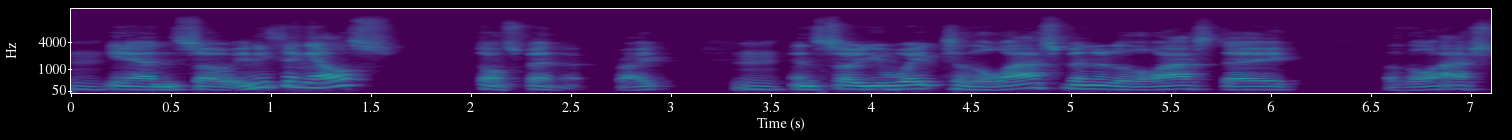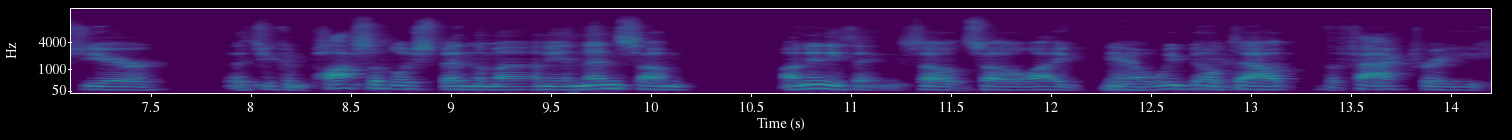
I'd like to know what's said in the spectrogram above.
mm. and so anything else don't spend it right mm. and so you wait to the last minute of the last day of the last year that you can possibly spend the money and then some on anything so so like yeah. you know we built out the factory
